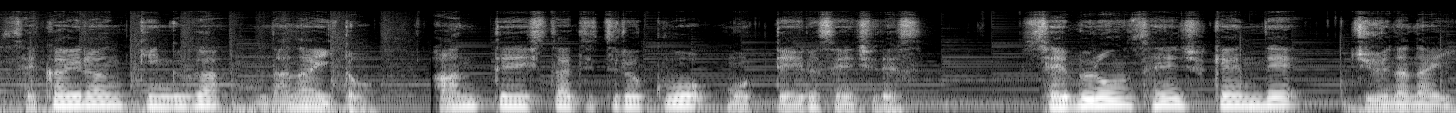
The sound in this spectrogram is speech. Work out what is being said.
世界ランキングが7位と安定した実力を持っている選手です。シェブロン選手権で17位、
